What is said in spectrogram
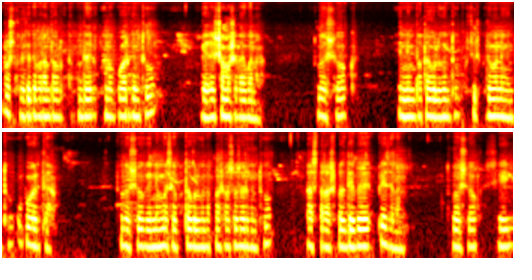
ব্রাশ করে খেতে পারেন, তাহলে আপনাদের কোনো প্রকার কিন্তু গ্যাসের সমস্যা থাকবে না। দর্শক, এই নিম পাতাগুলো কিন্তু প্রচুর পরিমাণে কিন্তু উপকারিতা। দর্শক, এই নিম গাছের পাতাগুলো কিন্তু আপনার সচরাচর কিন্তু রাস্তার আশপাশ দিয়ে পেয়ে- যাবেন। দর্শক, সেই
